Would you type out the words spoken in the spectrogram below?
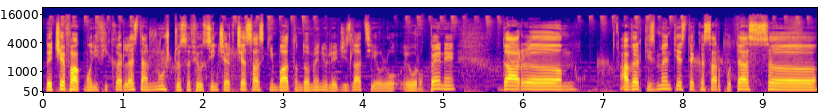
de ce fac modificările astea, nu știu să fiu sincer ce s-a schimbat în domeniul legislației europene, dar avertisment este că s-ar putea să,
